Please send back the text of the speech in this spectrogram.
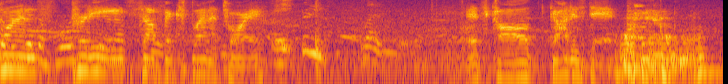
Next one's pretty self-explanatory. It's called God is Dead.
